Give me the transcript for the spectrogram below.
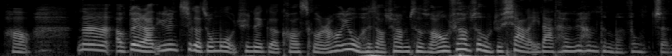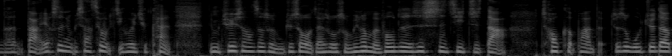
好。那哦，对了，因为这个周末我去那个 Costco，然后因为我很少去他们厕所，然后我去他们厕所我就吓了一大跳，因为他们的门缝真的很大。要是你们下次有机会去看，你们去上厕所，你们就知道我在说什么。因为他门缝真的是世纪之大，超可怕的。就是我觉得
